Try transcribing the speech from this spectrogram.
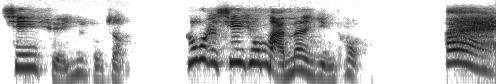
心血瘀阻症。如果是心胸满闷隐痛，哎，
